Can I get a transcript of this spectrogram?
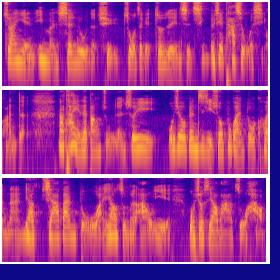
钻研一门深入的去做这个做这件事情，而且他是我喜欢的，那他也在帮主人，所以我就跟自己说，不管多困难，要加班多晚，要怎么熬夜，我就是要把它做好。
